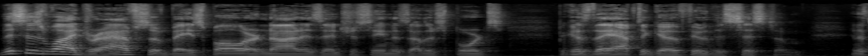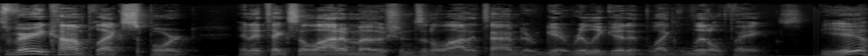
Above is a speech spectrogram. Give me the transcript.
This is why drafts of baseball are not as interesting as other sports because they have to go through the system, and it's a very complex sport, and it takes a lot of motions and a lot of time to get really good at like little things. Yeah.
